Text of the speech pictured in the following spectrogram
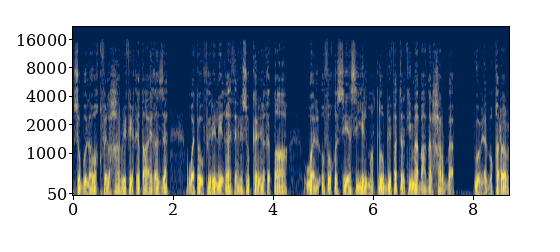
سبل وقف الحرب في قطاع غزة وتوفير الإغاثة لسكان القطاع والأفق السياسي المطلوب لفترة ما بعد الحرب ومن المقرر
